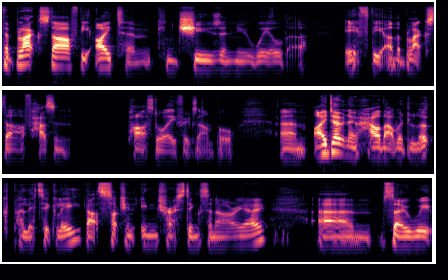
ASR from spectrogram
the Black Staff, the item, can choose a new wielder if the other Black Staff hasn't passed away, for example. Um, I don't know how that would look politically. That's such an interesting scenario. Um, so we,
